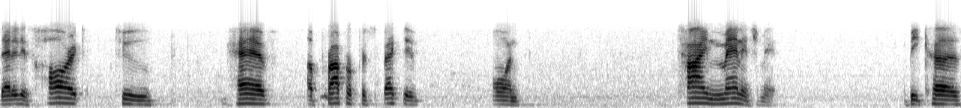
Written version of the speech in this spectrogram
that it is hard to have a proper perspective on time management because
